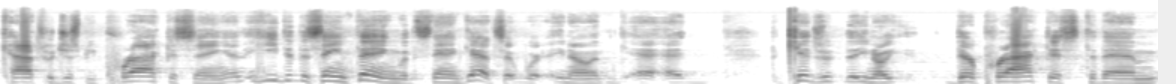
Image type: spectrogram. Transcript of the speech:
cats would just be practicing, and he did the same thing with Stan Getz. It, you know, uh, uh, the kids, you know, their practice to them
